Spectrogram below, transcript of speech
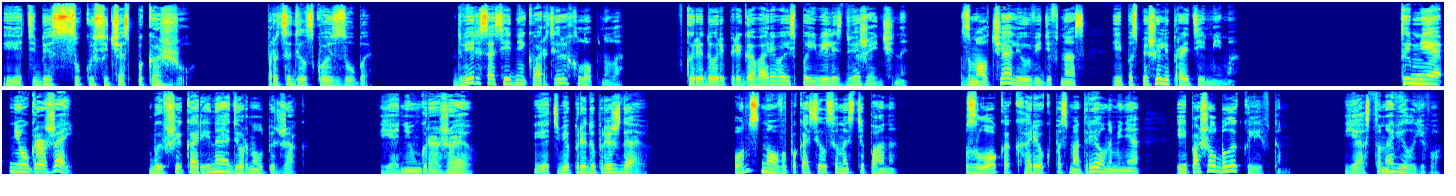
«Я тебе, суку, сейчас покажу», — процедил сквозь зубы. Дверь соседней квартиры хлопнула. В коридоре, переговариваясь, появились две женщины. Замолчали, увидев нас, и поспешили пройти мимо. «Ты мне не угрожай!» Бывший Карина одернул пиджак. «Я не угрожаю. Я тебя предупреждаю». Он снова покосился на Степана. Зло, как хорек, посмотрел на меня и пошел было к лифтам. Я остановил его.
